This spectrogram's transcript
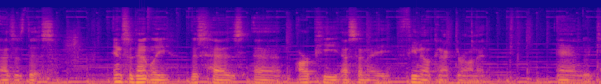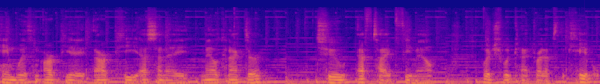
as is this. Incidentally, this has an RP SMA female connector on it, and it came with an RPA, RP SMA male connector to F-type female, which would connect right up to the cable.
